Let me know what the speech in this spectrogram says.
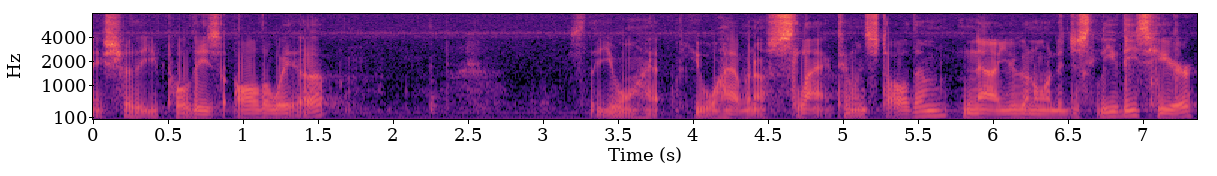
Make sure that you pull these all the way up so that you won't have you will have enough slack to install them. Now you're going to want to just leave these here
